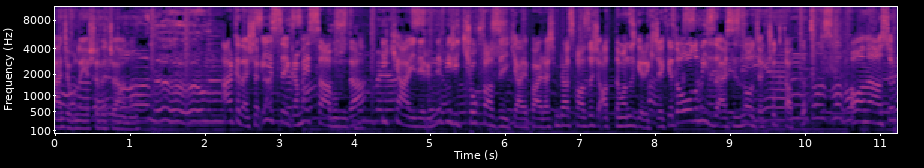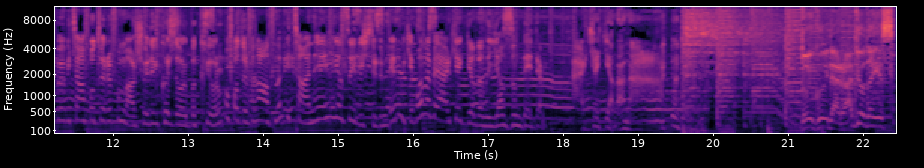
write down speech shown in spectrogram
Bence bunu yaşadı Canan. Arkadaşlar Instagram hesabımda hikayelerimde bir çok fazla hikaye paylaştım. Biraz fazlaca atlamanız gerekecek. Ya da oğlumu izlersiniz ne olacak çok tatlı. Ondan sonra böyle bir tane fotoğrafım var. Şöyle yukarı doğru bakıyorum. O fotoğrafın altına bir tane yazı iliştirdim. Dedim ki bana bir erkek yalanı yazın dedim. Erkek yalanı. Duygu ile radyodayız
